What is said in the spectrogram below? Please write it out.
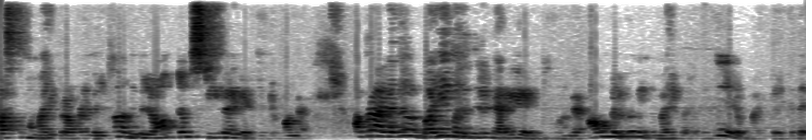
ஆஸ்துமா மாதிரி ப்ராப்ளம் இருக்கும் அதுக்கு லாங் டேர்ம் ஸ்டீராய்டு எடுத்துட்டு இருப்பாங்க அப்புறம் அல்லது வழி மருந்துகள் நிறைய எடுத்துக்குவாங்க. அவங்களுக்கும் இந்த மாதிரி வர்றதுக்கு வாய்ப்பு இருக்குது.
